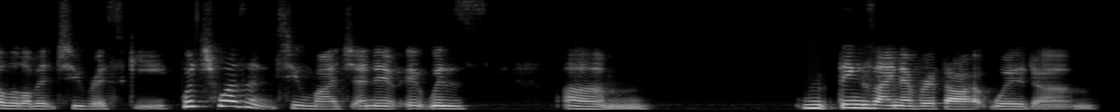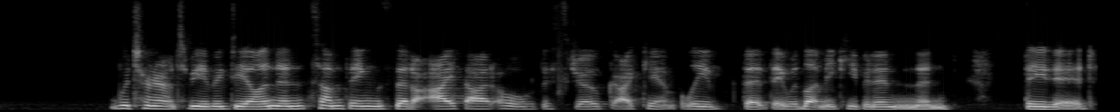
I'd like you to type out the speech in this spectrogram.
a little bit too risky, which wasn't too much, and it, it was um, things I never thought would um, would turn out to be a big deal, and then some things that I thought, oh, this joke, I can't believe that they would let me keep it in, and then they did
